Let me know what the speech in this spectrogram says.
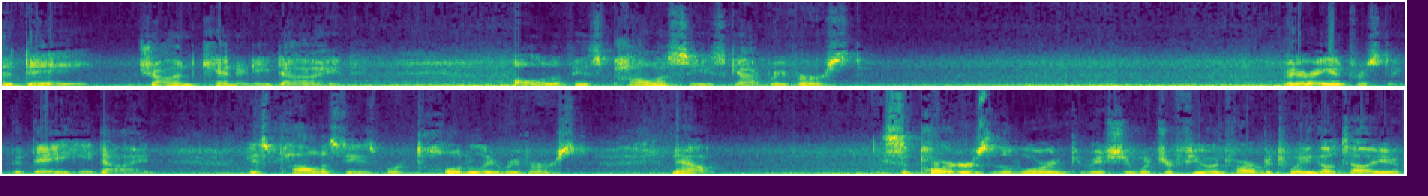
The day John Kennedy died, all of his policies got reversed. Very interesting. The day he died, his policies were totally reversed. Now, Supporters of the Warren Commission, which are few and far between, they'll tell you,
